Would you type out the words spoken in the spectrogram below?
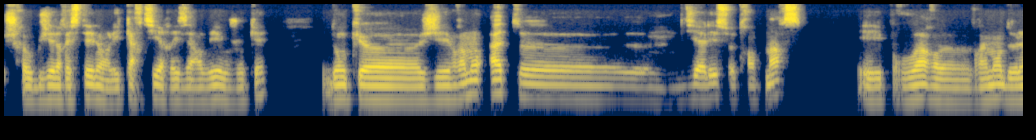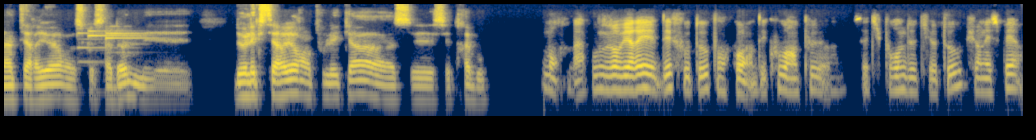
je serai obligé de rester dans les quartiers réservés aux jockeys. Donc, j'ai vraiment hâte d'y aller ce 30 mars et pour voir vraiment de l'intérieur ce que ça donne. Mais de l'extérieur, en tous les cas, c'est très beau. Bon, bah, vous nous enverrez des photos pour qu'on découvre un peu euh, cet hippodrome de Kyoto, puis on espère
